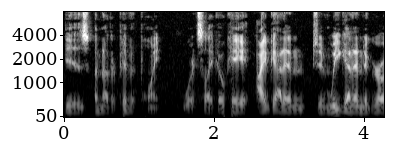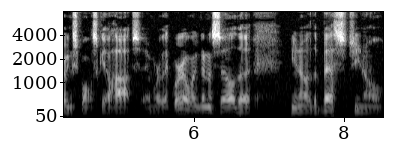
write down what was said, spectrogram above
is another pivot point where it's like, okay, I got into, we got into growing small scale hops, and we're like, we're only going to sell the, you know, the best, you know,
